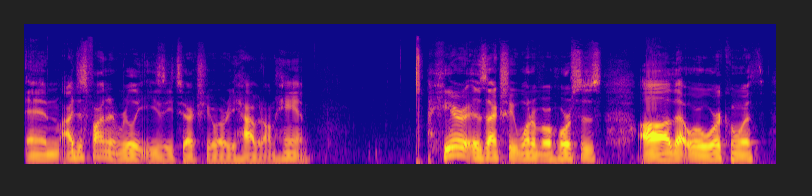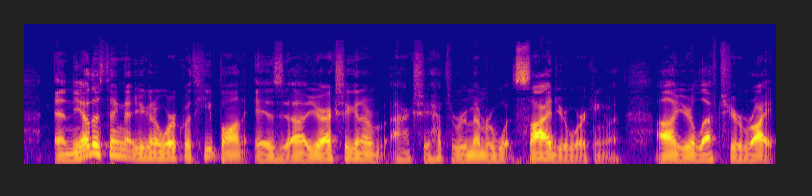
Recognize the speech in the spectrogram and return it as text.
And I just find it really easy to actually already have it on hand. Here is actually one of our horses uh, that we're working with and the other thing that you're going to work with heat bond is uh, you're actually going to actually have to remember what side you're working with, uh, your left your right.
